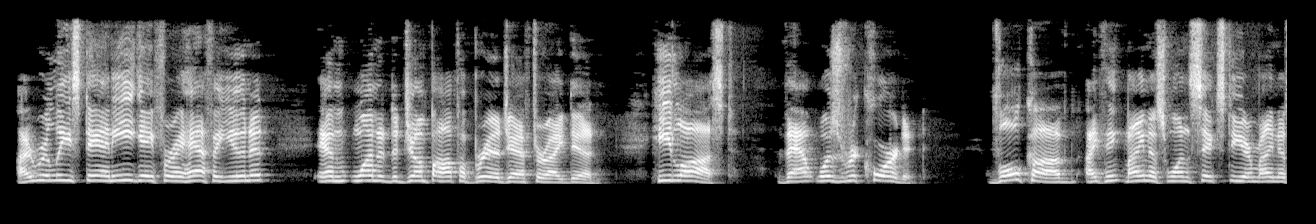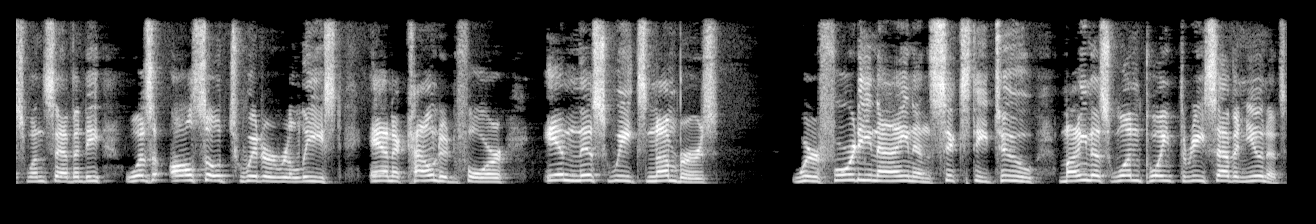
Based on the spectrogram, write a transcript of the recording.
I released Dan Ige for a half a unit and wanted to jump off a bridge after I did. He lost. That was recorded. Volkov, I think minus 160 or minus 170, was also Twitter released and accounted for in this week's numbers we're 49 and 62 minus 1.37 units.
